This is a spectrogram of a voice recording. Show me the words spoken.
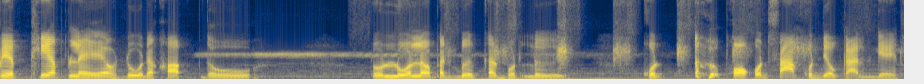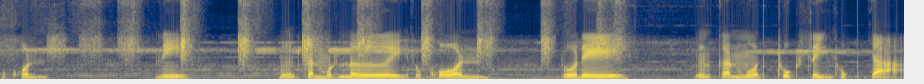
เปรียบเทียบแล้วดูนะครับ ดูล้วนๆแล้วมันเหมือนกันหมดเลย คนเพราะคนสร้างคนเดียวกันไงทุกคน นี่ เหมือนกันหมดเลย ทุกคน ดูดิ เหมือนกันหมดทุกสิ่งทุกอย่าง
